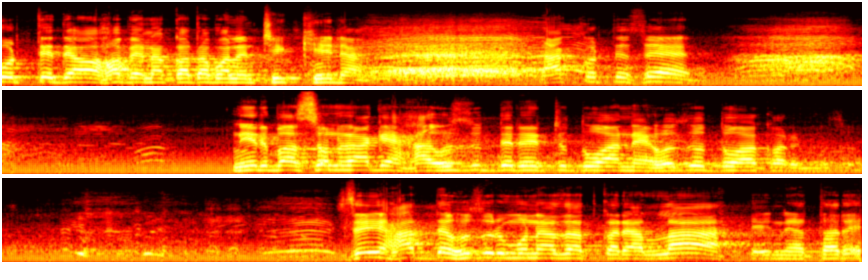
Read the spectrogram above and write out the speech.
করতে দেওয়া হবে না, কথা বলেন ঠিক খেয়ে না রাগ করতেছেন? নির্বাচনের আগে হুজুরদের একটু দোয়া নেয় হুজুর দোয়া করেন, হুজুর। যেই হাত দিয়ে হুজুর মোনাজাত করে, আল্লাহ, এই নেতারে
